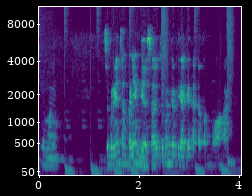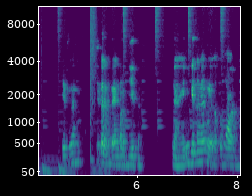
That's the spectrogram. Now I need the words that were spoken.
memang hmm. sebenarnya capeknya biasa cuman ketika kita ketemu orang itu kan kita dapat energi tuh nah ini kita kan nggak ketemu ya. orang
